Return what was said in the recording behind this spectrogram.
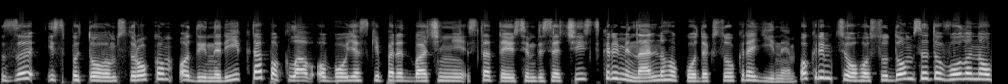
з іспитовим строком один рік та поклав обов'язки, передбачені статтею 76 Кримінального кодексу України. Окрім цього, судом задоволено у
